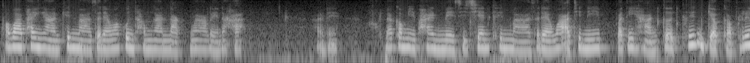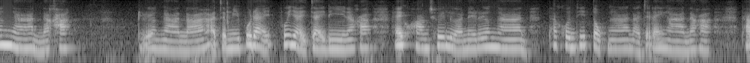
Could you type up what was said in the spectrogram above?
เพราะว่าไพ่งานขึ้นมาแสดงว่าคุณทำงานหนักมากเลยนะคะ อันนี้ แล้วก็มีไพ่เมจิเชียนขึ้นมา แสดงว่าอาทิตย์นี้ปฏิหารเกิดขึ้นเกี่ยวกับเรื่องงานนะคะ เรื่องงานนะ อาจจะมีผู้ใดผู้ใหญ่ใจดีนะคะ ให้ความช่วยเหลือในเรื่องงาน ถ้าคนที่ตกงานอาจจะได้งานนะคะ ถ้า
